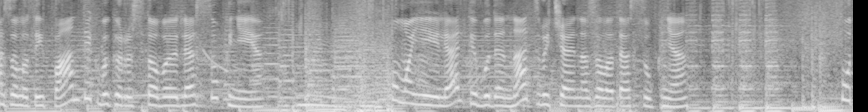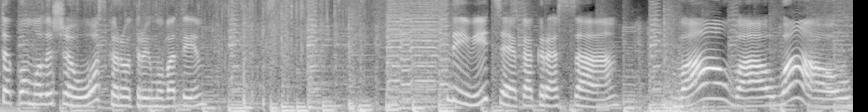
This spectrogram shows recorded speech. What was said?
А золотий фантик використовую для сукні. У моєї ляльки буде надзвичайна золота сукня. У такому лише Оскар отримувати. Дивіться, яка краса. Вау, вау, вау.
